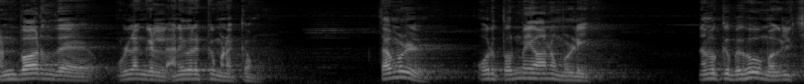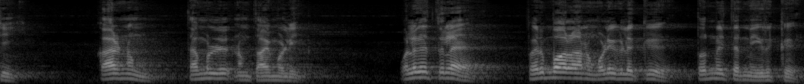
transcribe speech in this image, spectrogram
அன்பார்ந்த உள்ளங்கள் அனைவருக்கும் வணக்கம். தமிழ் ஒரு தொன்மையான மொழி. நமக்கு மிகவும் மகிழ்ச்சி. காரணம் தமிழ் நம் தாய்மொழி. உலகத்தில் பெரும்பாலான மொழிகளுக்கு தொன்மைத்தன்மை இருக்குது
